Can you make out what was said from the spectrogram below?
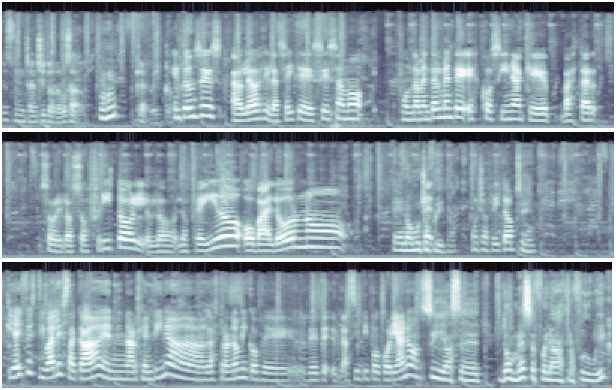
Es un chanchito rebozado. Qué rico. Entonces, hablabas del aceite de sésamo. Fundamentalmente es cocina que va a estar sobre lo sofrito, lo, lo freído, o va al horno. Eh, no, mucho Eh, frito. Mucho frito. Sí. ¿Y hay festivales acá en Argentina gastronómicos de, de- de- así tipo coreanos? Sí, hace dos meses fue la Gastro Food Week,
